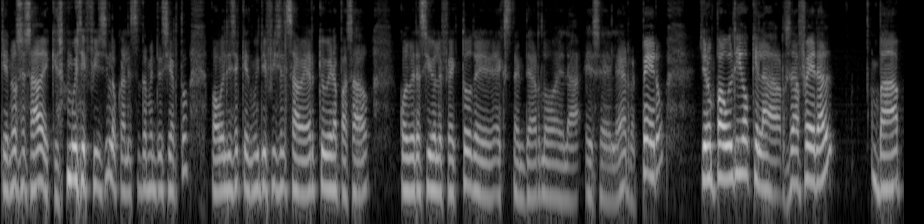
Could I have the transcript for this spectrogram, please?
que no se sabe, que es muy difícil, lo cual es totalmente cierto. Powell dice que es muy difícil saber qué hubiera pasado, cuál hubiera sido el efecto de extenderlo de la SLR. Pero Jerome Powell dijo que la Reserva Federal va,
